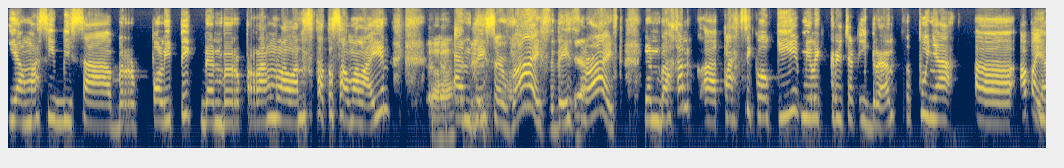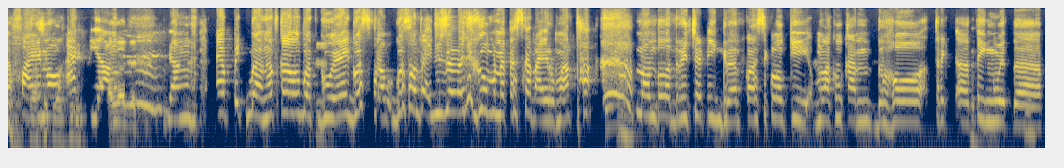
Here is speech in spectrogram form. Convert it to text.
yang masih bisa berpolitik dan berperang melawan satu sama lain Uh-huh. and they survive they Yeah. thrived dan bahkan uh, klasik Loki milik Richard E. Grant punya uh, apa ya final Loki. act yang yang epic banget kalau buat gue. Gue gue sampai jujur aja gue meneteskan air mata. Nonton Richard E. Grant klasik Loki melakukan the whole trick uh, thing with the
